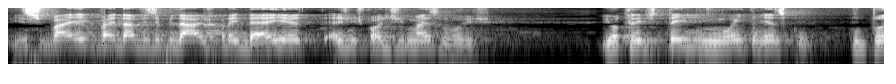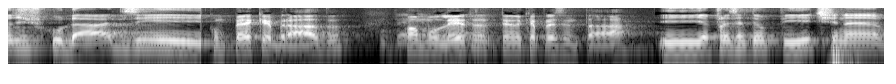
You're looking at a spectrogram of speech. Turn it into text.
isso vai vai dar visibilidade para a ideia, e a gente pode ir mais longe. E eu acreditei muito mesmo com, com todas as dificuldades e... Com o pé quebrado, com, pé com a muleta tendo que apresentar. E apresentei o pitch, né?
